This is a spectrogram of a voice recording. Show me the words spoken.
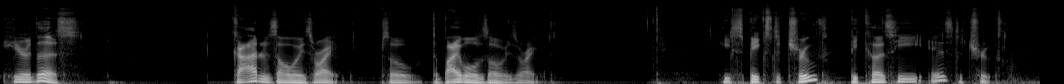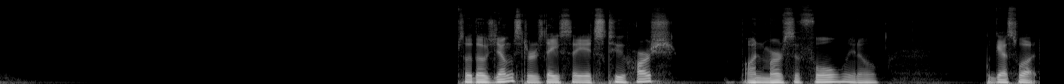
hear this God is always right. So, the Bible is always right. He speaks the truth because He is the truth. So, those youngsters, they say it's too harsh unmerciful, you know. But guess what?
